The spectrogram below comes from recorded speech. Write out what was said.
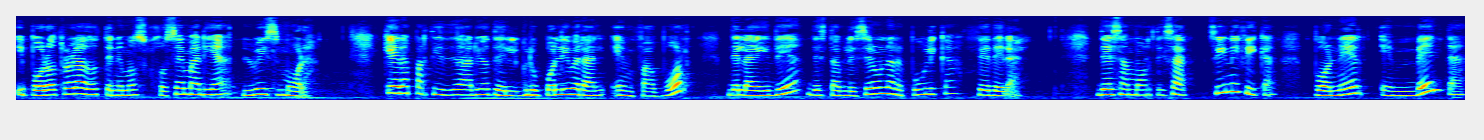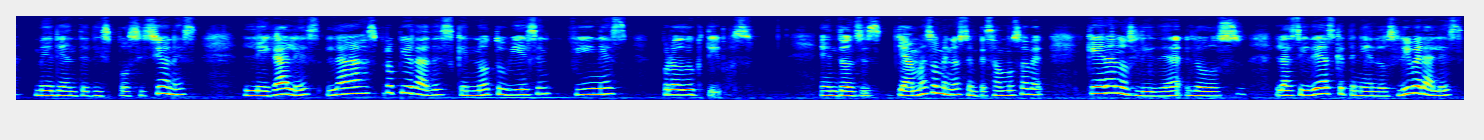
Y por otro lado tenemos José María Luis Mora, que era partidario del grupo liberal en favor de la idea de establecer una república federal. Desamortizar significa poner en venta mediante disposiciones legales las propiedades que no tuviesen fines productivos. Entonces, ya más o menos empezamos a ver qué eran los, las ideas que tenían los liberales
